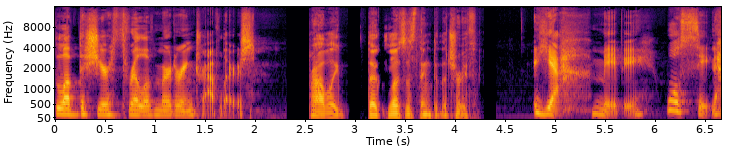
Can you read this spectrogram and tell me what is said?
loved the sheer thrill of murdering travelers. Probably the closest thing to the truth. Yeah, maybe we'll see.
